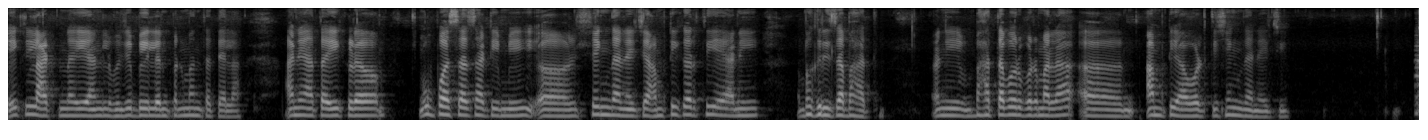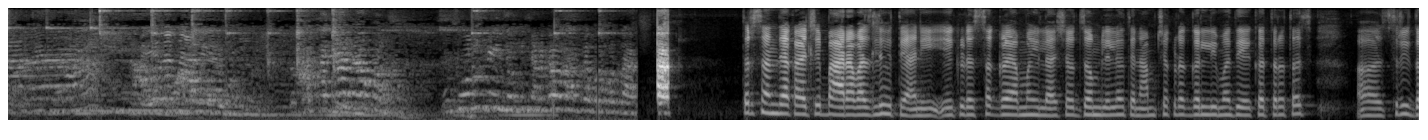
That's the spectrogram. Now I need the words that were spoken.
एक लाटणंही आणलं म्हणजे बेलन पण म्हणतात त्याला. आणि आता इकडं उपवासासाठी मी शेंगदाण्याची आमटी करते आणि भगरीचा भात. आणि भाताबरोबर मला आमटी आवडते शेंगदाण्याची. संध्याकाळचे बारा वाजले होते आणि इकडं सगळ्या महिला अशा जमलेल्या होत्या आणि आमच्याकडं गल्लीमध्ये एकत्रच श्री द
